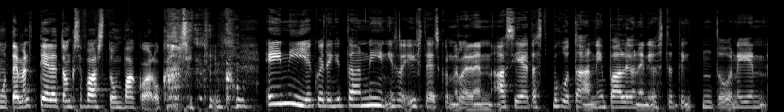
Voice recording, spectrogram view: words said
Mutta en mä nyt tiedä, että onko se vastuun pakoilukaan sitten. Niin kuin. Ei niin, ja kuitenkin tämä on niin iso yhteiskunnallinen asia, ja tästä puhutaan niin paljon, niin josta tuntuu niin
